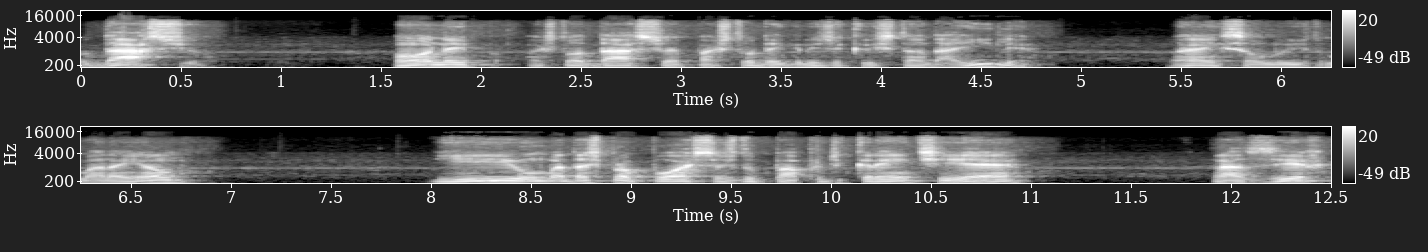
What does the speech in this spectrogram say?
o Dácio Rony. Pastor Dácio é pastor da Igreja Cristã da Ilha, né, em São Luís do Maranhão. E uma das propostas do Papo de Crente é trazer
